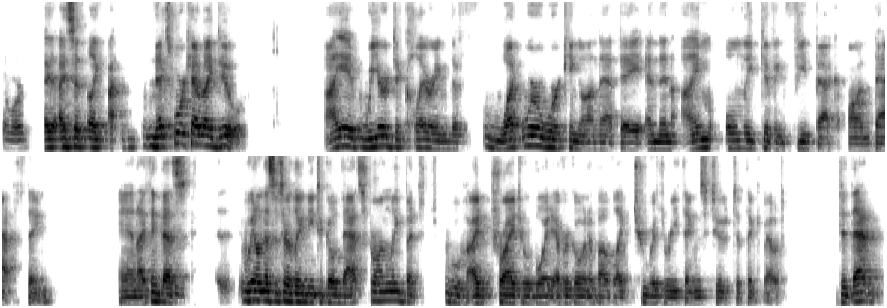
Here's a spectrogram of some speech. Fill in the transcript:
Good word. I, I said like I, next workout I do, I we are declaring the what we're working on that day, and then I'm only giving feedback on that thing. And I think that's we don't necessarily need to go that strongly, but ooh, I try to avoid ever going above like two or three things to to think about. Did that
